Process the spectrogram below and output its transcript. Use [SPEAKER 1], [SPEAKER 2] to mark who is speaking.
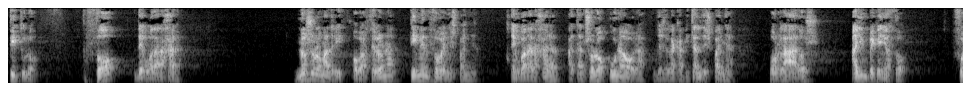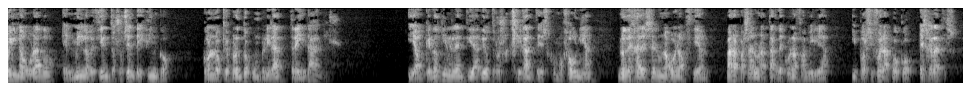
[SPEAKER 1] Título. Zoo de Guadalajara. No solo Madrid o Barcelona tienen zoo en España. En Guadalajara, a tan solo una hora desde la capital de España, por la A2, hay un pequeño zoo. Fue inaugurado en 1985, con lo que pronto cumplirá 30 años. Y aunque no tiene la entidad de otros gigantes como Faunia, no deja de ser una buena opción para pasar una tarde con la familia y por si fuera poco, es gratis.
